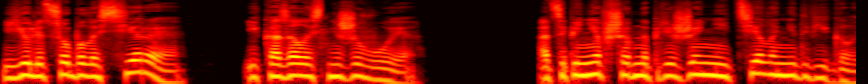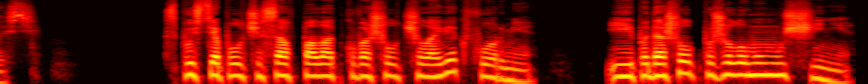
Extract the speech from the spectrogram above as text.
Ее лицо было серое и казалось неживое. Оцепеневшее в напряжении тело не двигалось. Спустя полчаса в палатку вошел человек в форме и подошел к пожилому мужчине.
